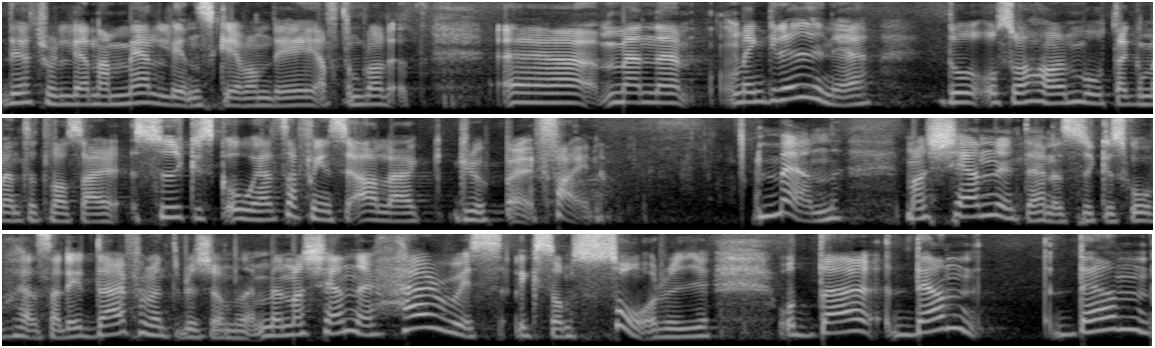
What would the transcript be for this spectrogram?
det jag tror Lena Mellin skrev om det i Aftonbladet. Eh, men, eh, men grejen är, då, och så har motargumentet varit så här, psykisk ohälsa finns i alla grupper, fine. Men man känner inte hennes psykiska ohälsa, det är därför man inte bryr sig om det. Men man känner Harrys liksom sorg. Och där, den, den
